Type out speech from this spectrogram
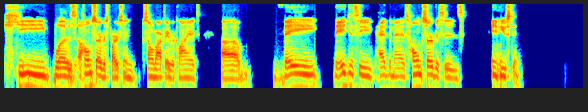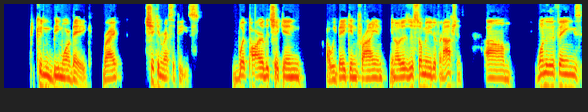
he was a home service person. Some of our favorite clients, um, they the agency had them as home services in Houston. Couldn't be more vague, right? Chicken recipes. What part of the chicken are we baking, frying? You know, there's just so many different options. Um, one of the things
